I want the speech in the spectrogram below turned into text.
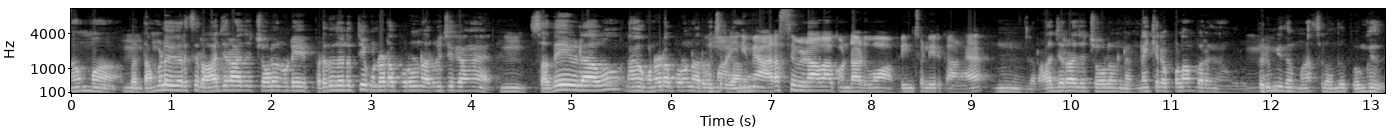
ஆமா. இப்ப. தமிழக அரசு ராஜராஜ சோழனுடைய பிறந்த தினத்தையும் கொண்டாட போறோம்னு அறிவிச்சிருக்காங்க. சதய விழாவும் நாங்க கொண்டாட போறோம்னு அறிவிச்சிருக்காங்க. இனிமே அரசு விழாவா கொண்டாடுவோம் அப்படின்னு சொல்லியிருக்காங்க. ராஜராஜ சோழன் நினைக்கிறப்பெல்லாம் பாருங்க ஒரு. பெருமிதம் மனசுல வந்து பொங்குது.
